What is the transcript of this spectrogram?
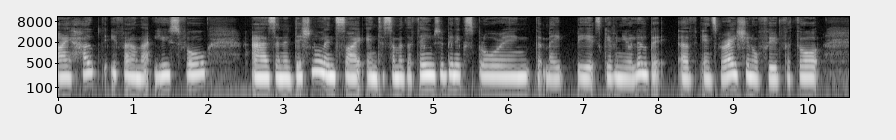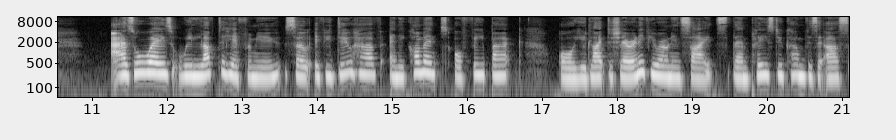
I hope that you found that useful as an additional insight into some of the themes we've been exploring, that maybe it's given you a little bit of inspiration or food for thought. As always, we love to hear from you. So if you do have any comments or feedback, or you'd like to share any of your own insights, then please do come visit us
